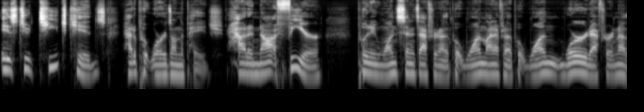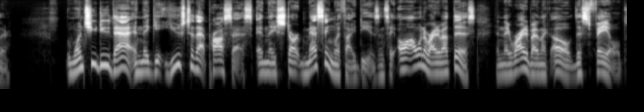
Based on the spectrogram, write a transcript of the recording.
is to teach kids how to put words on the page, how to not fear putting one sentence after another, put one line after another, put one word after another. Once you do that and they get used to that process and they start messing with ideas and say, Oh, I want to write about this. And they write about it and like, Oh, this failed.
